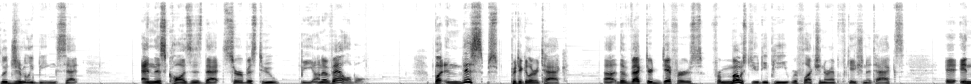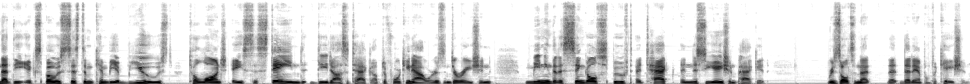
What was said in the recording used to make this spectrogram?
legitimately being set, and this causes that service to be unavailable. But in this particular attack, uh, the vector differs from most UDP reflection or amplification attacks in that the exposed system can be abused to launch a sustained DDoS attack up to 14 hours in duration, meaning that a single spoofed attack initiation packet results in that, that, that amplification.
